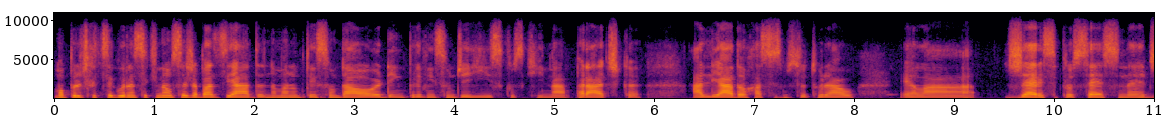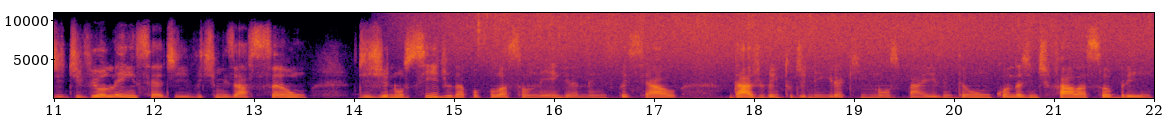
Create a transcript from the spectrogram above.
Uma política de segurança que não seja baseada na manutenção da ordem, prevenção de riscos, que na prática, aliada ao racismo estrutural, ela gera esse processo, né, de, de violência, de vitimização, de genocídio da população negra, né, em especial da juventude negra aqui no nosso país. Então, quando a gente fala sobre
